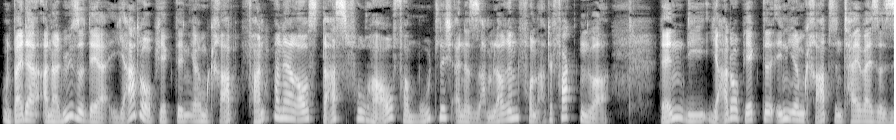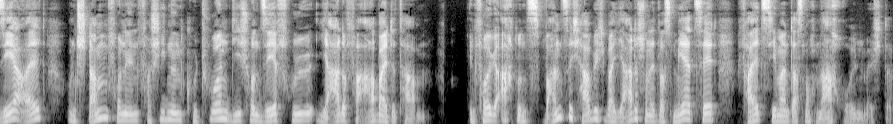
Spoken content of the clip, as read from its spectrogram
Und bei der Analyse der Jade-Objekte in ihrem Grab fand man heraus, dass Fu Hao vermutlich eine Sammlerin von Artefakten war. Denn die Jade-Objekte in ihrem Grab sind teilweise sehr alt und stammen von den verschiedenen Kulturen, die schon sehr früh Jade verarbeitet haben. In Folge 28 habe ich über Jade schon etwas mehr erzählt, falls jemand das noch nachholen möchte.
